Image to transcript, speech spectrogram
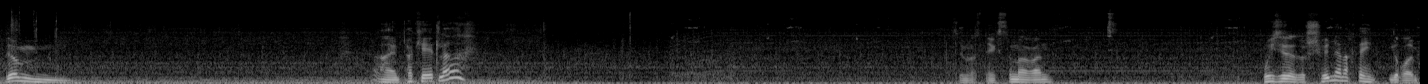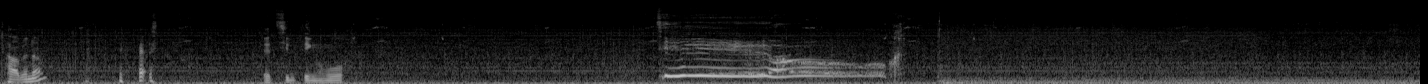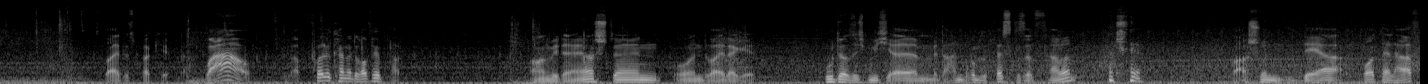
Dumm. Ein Paketler. Sehen wir das nächste Mal ran. Wo ich sie so schön danach da hinten geräumt habe, ne? Jetzt zieht Ding hoch. Zweites Paket. Wow! Da volle Kanne draufgepackt. Und wieder herstellen und weiter geht. Gut, dass ich mich äh, mit der Handbremse festgesetzt habe. War schon sehr vorteilhaft.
